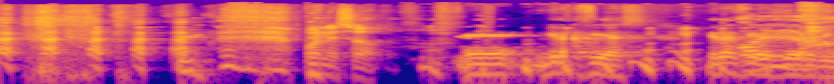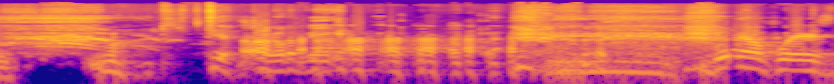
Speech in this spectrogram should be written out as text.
Pon eso. Eh, gracias, gracias, Hola. Jordi. Hostia, Jordi. bueno, pues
